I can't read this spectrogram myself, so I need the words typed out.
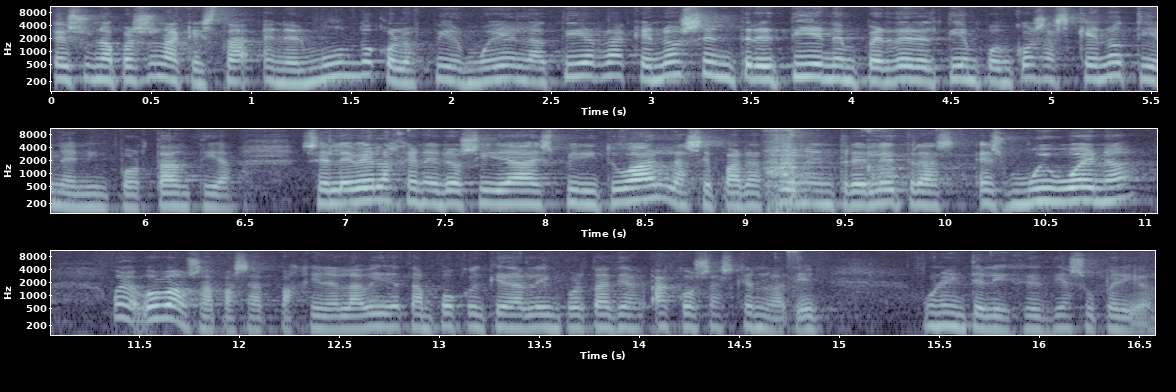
es una persona que está en el mundo, con los pies muy en la tierra, que no se entretiene en perder el tiempo en cosas que no tienen importancia. Se le ve la generosidad espiritual, la separación entre letras es muy buena. Bueno, pues vamos a pasar página en la vida, tampoco hay que darle importancia a cosas que no la tienen. Una inteligencia superior.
